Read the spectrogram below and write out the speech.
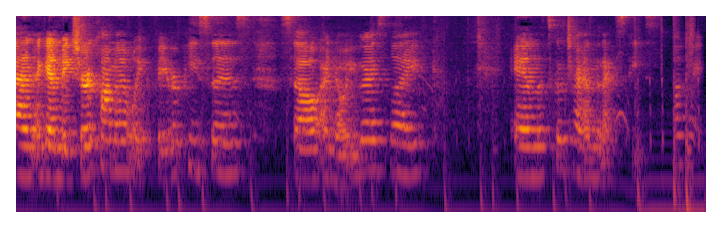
And again, make sure to comment what your favorite piece is so I know what you guys like. And let's go try on the next piece. Okay.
